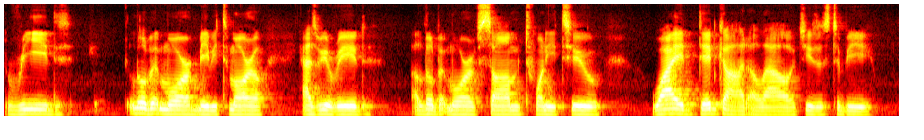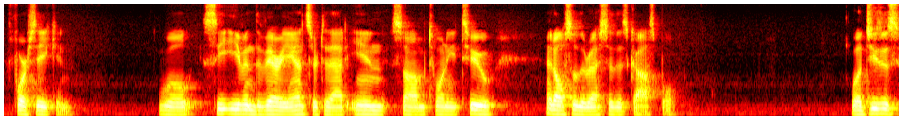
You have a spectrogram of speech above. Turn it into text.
read a little bit more maybe tomorrow as we read a little bit more of Psalm 22. Why did God allow Jesus to be forsaken? We'll see even the very answer to that in Psalm 22 and also the rest of this gospel. Well, Jesus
